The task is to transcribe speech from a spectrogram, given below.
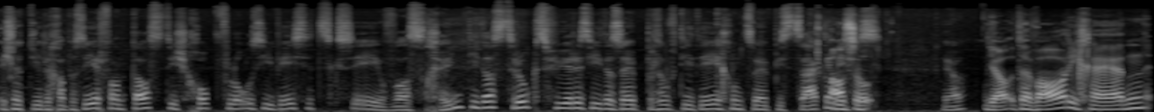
Es ist natürlich aber sehr fantastisch, kopflose Wesen zu sehen. Auf was könnte das zurückzuführen sein, dass jemand auf die Idee kommt, so etwas zu sagen? Also, ja? ja, der wahre Kern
